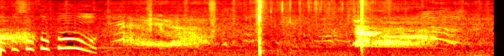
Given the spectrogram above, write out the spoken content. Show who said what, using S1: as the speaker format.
S1: Uh, uh, uh, uh.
